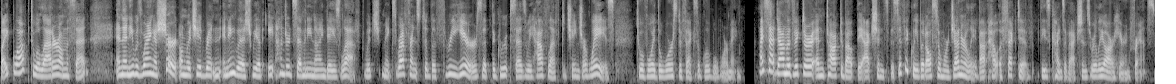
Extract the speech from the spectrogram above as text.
bike lock to a ladder on the set. And then he was wearing a shirt on which he had written in English, We have 879 days left, which makes reference to the three years that the group says we have left to change our ways to avoid the worst effects of global warming. I sat down with Victor and talked about the action specifically, but also more generally about how effective these kinds of actions really are here in France.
